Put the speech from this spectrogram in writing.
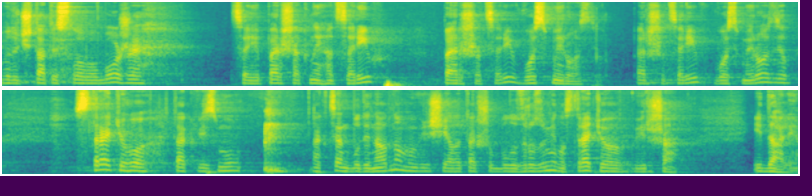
буду читати Слово Боже. Це є перша книга царів, перша царів, восьмий розділ. Перша царів, восьмий розділ. З третього, так візьму, акцент буде на одному вірші, але так, щоб було зрозуміло, з третього вірша і далі.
